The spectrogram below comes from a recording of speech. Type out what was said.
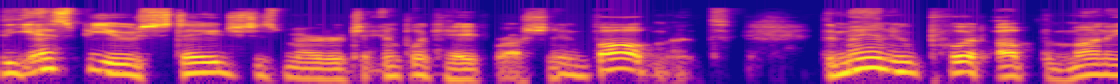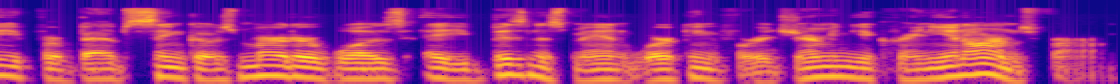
the SBU staged his murder to implicate Russian involvement. The man who put up the money for Babchenko's murder was a businessman working for a German Ukrainian arms firm.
